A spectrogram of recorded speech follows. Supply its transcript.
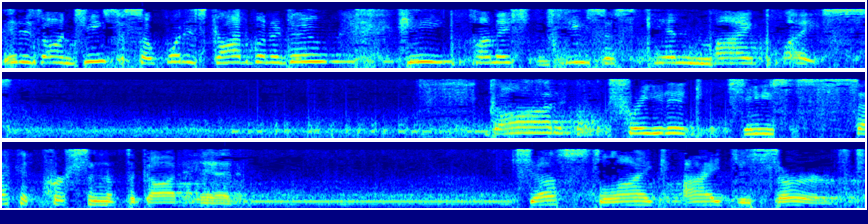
It is on Jesus. So what is God going to do? He punished Jesus in my place. God treated Jesus, second person of the Godhead, just like I deserved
